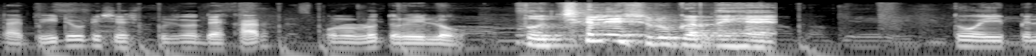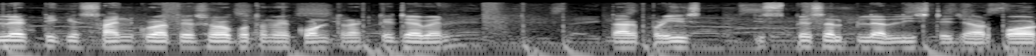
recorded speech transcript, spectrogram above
তাই ভিডিওটি শেষ পর্যন্ত দেখার অনুরোধ রইল। তো চলিয়ে শুরু করতে হ্যাঁ তো এই প্লেয়ারটিকে সাইন করাতে সর্বপ্রথমে কন্ট্রাক্টে যাবেন। তারপর স্পেশাল প্লেয়ার লিস্টে যাওয়ার পর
